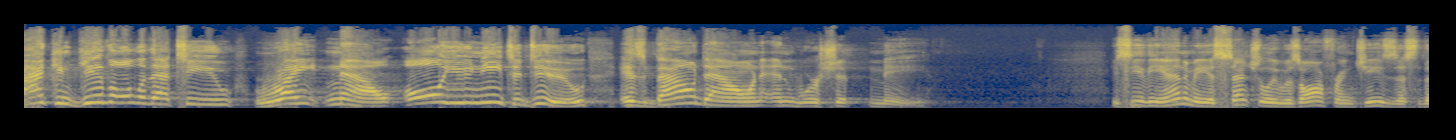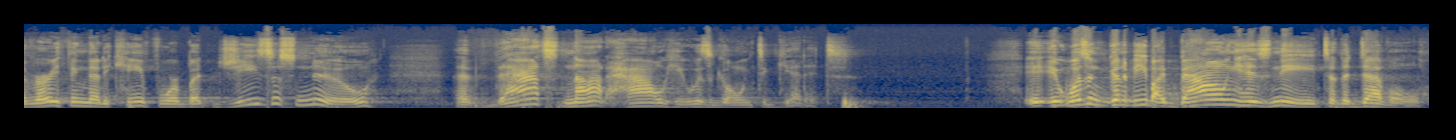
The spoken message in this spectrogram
I can give all of that to you right now. All you need to do is bow down and worship me. You see, the enemy essentially was offering Jesus the very thing that he came for, but Jesus knew that that's not how he was going to get it. It wasn't going to be by bowing his knee to the devil,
